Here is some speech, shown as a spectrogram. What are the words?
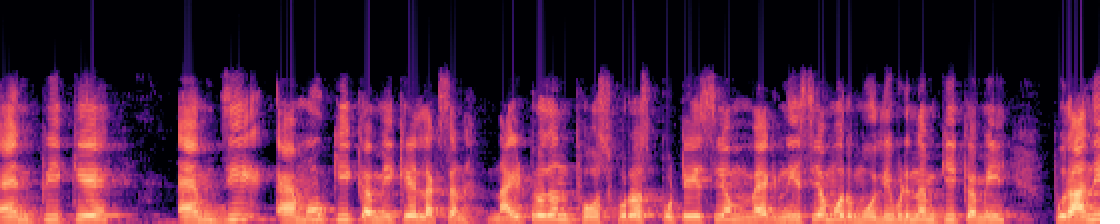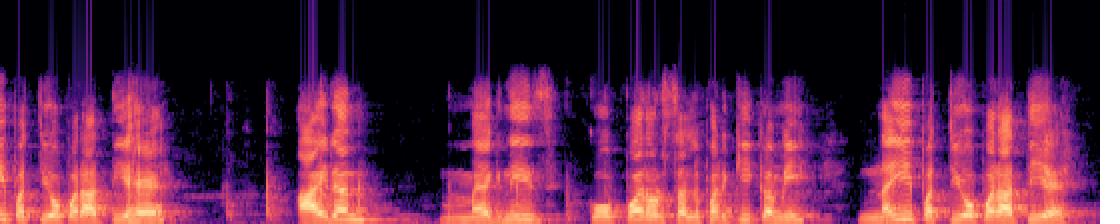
एनपीके एमजीएमओ की कमी के लक्षण। नाइट्रोजन, फॉस्फोरस, पोटेशियम, मैग्नीशियम और मोलिब्डेनम की कमी पुरानी पत्तियों पर आती है। आयरन मैग्नीज, कॉपर और सल्फ़र की कमी नई पत्तियों पर आती है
